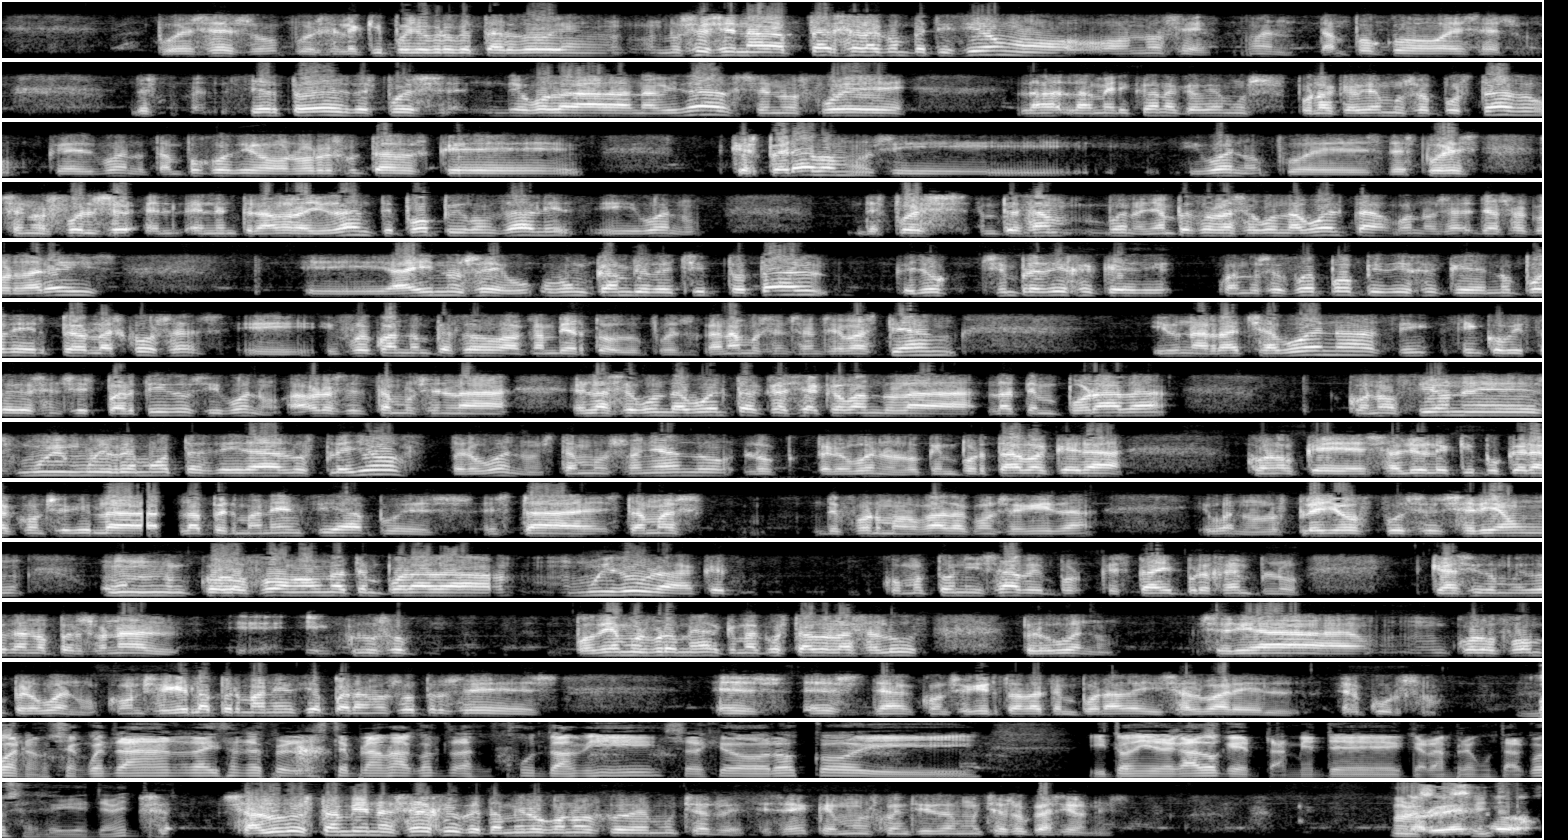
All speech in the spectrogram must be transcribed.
Pues eso, pues el equipo yo creo que tardó en, no sé si en adaptarse a la competición o, o no sé, bueno, tampoco es eso. Des- cierto es, después llegó la Navidad, se nos fue la, la americana que habíamos, por la que habíamos apostado, que bueno, tampoco dio los resultados que, que esperábamos y, y bueno, pues después se nos fue el, el, el entrenador ayudante, Popi González, y bueno, después empezamos, bueno, ya empezó la segunda vuelta, bueno, ya, ya os acordaréis, y ahí no sé, hubo un cambio de chip total, que yo siempre dije que cuando se fue Popi dije que no podía ir peor las cosas, y, y fue cuando empezó a cambiar todo, pues ganamos en San Sebastián, y una racha buena, ci- cinco victorias en seis partidos y bueno, ahora estamos en la, en la segunda vuelta, casi acabando la, la temporada, con opciones muy muy remotas de ir a los playoffs, pero bueno, estamos soñando, lo, pero bueno, lo que importaba que era con lo que salió el equipo que era conseguir la, la permanencia, pues está, está más de forma holgada conseguida y bueno, los playoffs pues sería un, un colofón a una temporada muy dura que como Tony sabe, porque está ahí, por ejemplo, que ha sido muy dura en lo personal, eh, incluso podríamos bromear que me ha costado la salud, pero bueno, sería un colofón, pero bueno, conseguir la permanencia para nosotros es, es, es ya conseguir toda la temporada y salvar el, el curso. Bueno, se encuentran realizando este- este programa contra- junto a mí, Sergio Orozco y, y Tony Delgado, que también te querrán preguntar cosas, evidentemente. Saludos también a Sergio, que también lo conozco de muchas veces, ¿eh? que hemos coincidido en muchas ocasiones. Bueno, Norberto,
